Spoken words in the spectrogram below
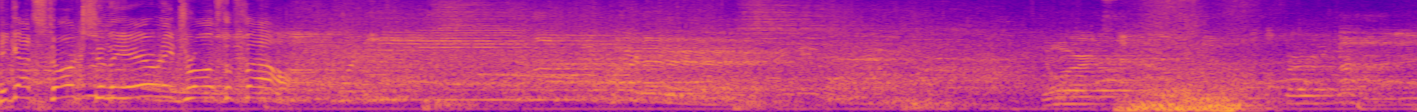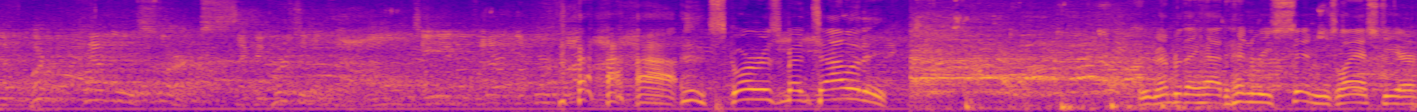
He got Starks in the air, and he draws the foul. George Nicholson, number five. Mark Campbell Starks, second personal foul. Team foul number five. Scorer's mentality. Remember they had Henry Sims last year,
